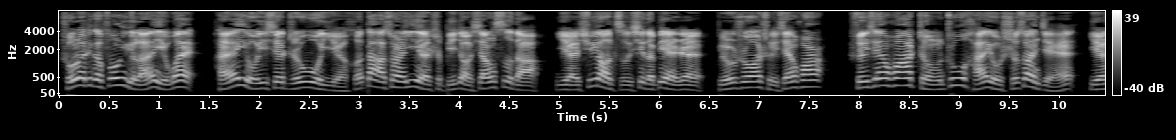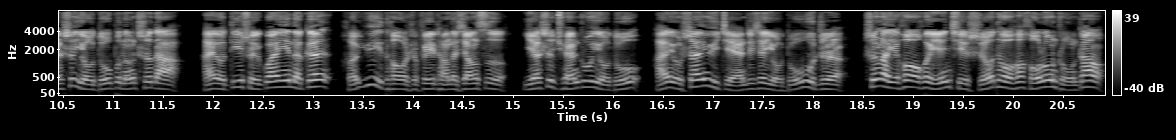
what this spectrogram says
除了这个风雨兰以外，还有一些植物也和大蒜叶是比较相似的，也需要仔细的辨认。比如说水仙花，水仙花整株含有石蒜碱，也是有毒不能吃的。还有滴水观音的根和芋头是非常的相似，也是全株有毒。还有山芋碱这些有毒物质，吃了以后会引起舌头和喉咙肿胀、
